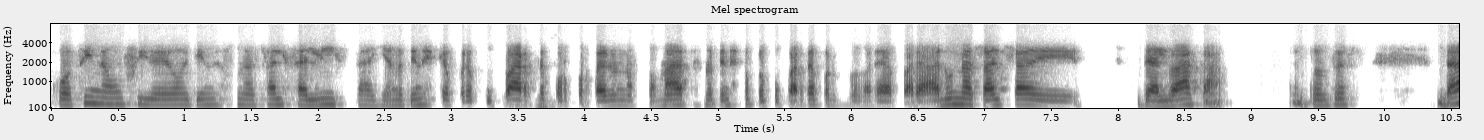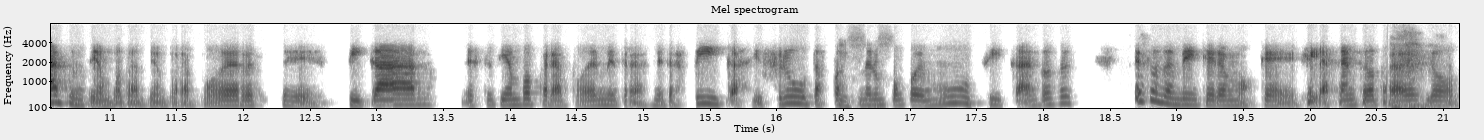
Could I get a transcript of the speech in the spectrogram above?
cocina un fideo y tienes una salsa lista, ya no tienes que preocuparte por cortar unos tomates, no tienes que preocuparte por preparar una salsa de, de, albahaca. Entonces, date un tiempo también para poder este, picar, este tiempo para poder, mientras, mientras picas y frutas, puedes poner un poco de música. Entonces, eso también queremos que, que la gente otra vez lo,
